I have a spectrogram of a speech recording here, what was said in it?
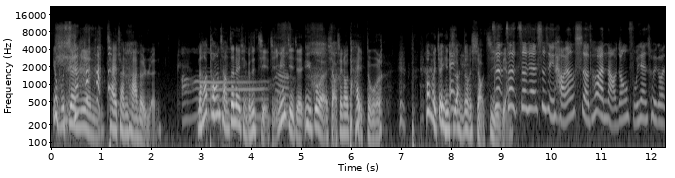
又不正面拆穿他的人。然后通常这类型都是姐姐，因为姐姐遇过的小鲜肉太多了，他们就已经知道你这种小伎俩。这这这件事情好像是，突然脑中浮现出一个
